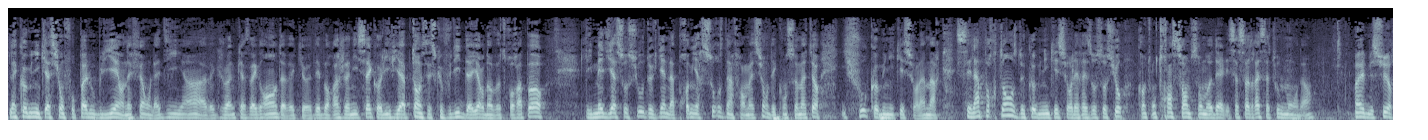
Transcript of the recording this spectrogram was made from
La communication, faut pas l'oublier. En effet, on l'a dit hein, avec Joanne Casagrande, avec Déborah Janissek, Olivier Aptan, et c'est ce que vous dites d'ailleurs dans votre rapport. Les médias sociaux deviennent la première source d'information des consommateurs. Il faut communiquer sur la marque. C'est l'importance de communiquer sur les réseaux sociaux quand on transforme son modèle. Et ça s'adresse à tout le monde. Hein. Oui, bien sûr.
